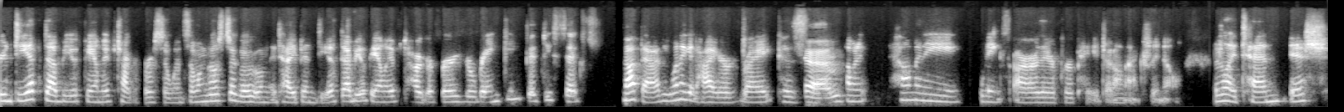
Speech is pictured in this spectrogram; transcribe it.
Your DFW family photographer. So when someone goes to Google and they type in DFW family photographer, you're ranking 56. Not bad. You want to get higher, right? Because Yeah. how many how many links are there per page? I don't actually know. There's only 10-ish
